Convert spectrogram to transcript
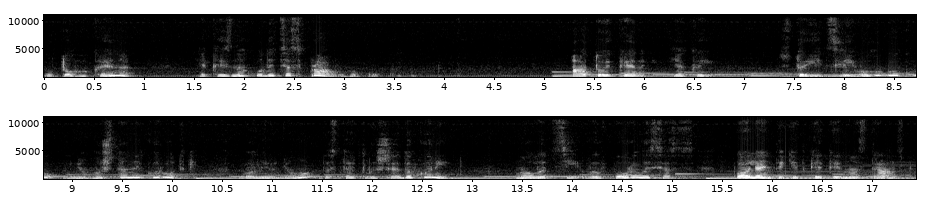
у того кена, який знаходиться з правого боку. А той кен, який стоїть з лівого боку, у нього штани короткі. Вони в нього достають лише до колін. Молодці, ви впоралися з. Погляньте, дітки, який в нас транспорт.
